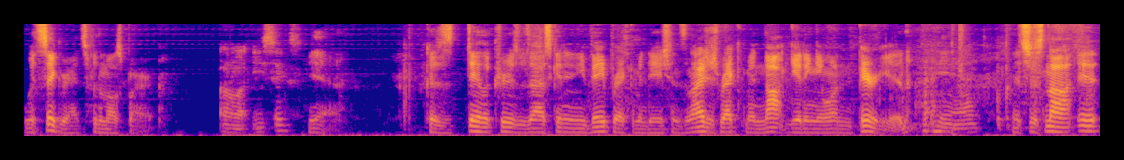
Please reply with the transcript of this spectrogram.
with cigarettes for the most part. I don't know what E6. Yeah. Because De La Cruz was asking any vape recommendations, and I just recommend not getting one, period. yeah. It's just not it.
